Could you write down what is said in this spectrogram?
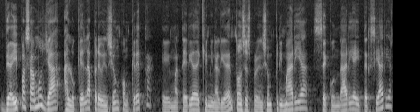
De ahí pasamos ya a lo que es la prevención concreta en materia de criminalidad, entonces prevención primaria, secundaria y terciaria,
